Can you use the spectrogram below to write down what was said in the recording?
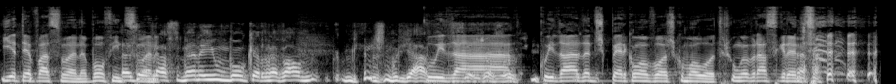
e até para a semana. Bom fim de até semana. Até para a semana e um bom carnaval menos molhado. Cuidado, cuidado antes que percam a voz como ao outro. Um abraço grande.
